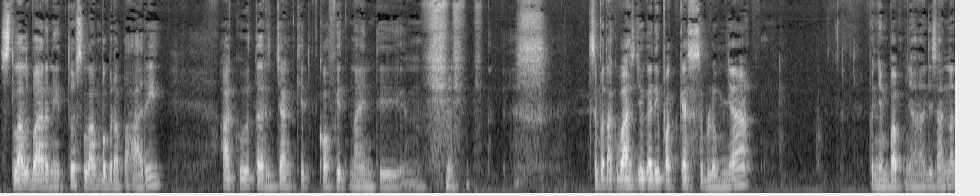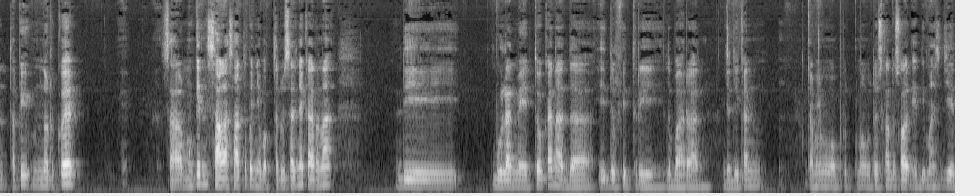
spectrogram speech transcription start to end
Setelah lebaran itu selang beberapa hari aku terjangkit COVID-19. Sempat aku bahas juga di podcast sebelumnya penyebabnya di sana tapi menurut gue salah mungkin salah satu penyebab terbesarnya karena di bulan Mei itu kan ada Idul Fitri Lebaran jadi kan kami memutuskan untuk sholat di masjid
